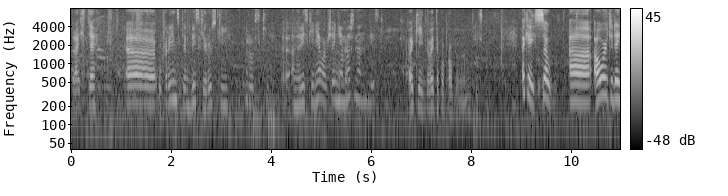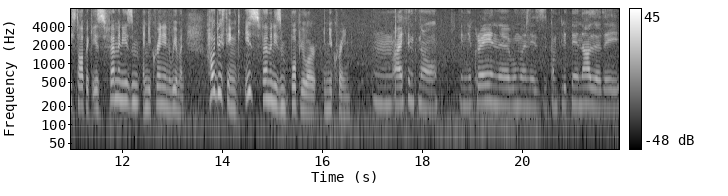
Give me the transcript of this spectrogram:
Здрасте. Э, украинский, английский, русский. Русский. Э, Английский не вообще Не, никак. можно английский? Окей, давайте попробуем на английском. Okay, so uh, our today's topic is feminism and Ukrainian women. How do you think is feminism popular in Ukraine? Mm, I think no. In Ukraine, a woman is completely another. They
